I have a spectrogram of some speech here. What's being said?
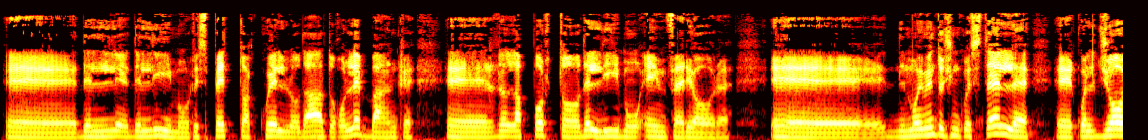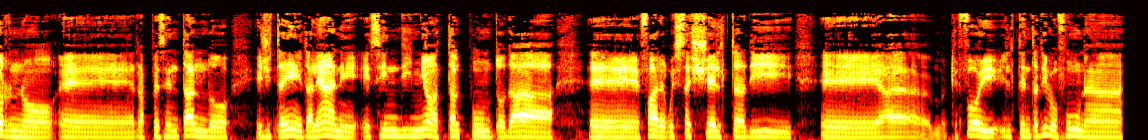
eh, del, dell'IMU rispetto a quello dato con le banche, eh, l'apporto dell'IMU è inferiore. Eh, il Movimento 5 Stelle eh, quel giorno, eh, rappresentando i cittadini italiani, eh, si indignò a tal punto da eh, fare questa scelta di eh, a, che poi il tentativo fu una,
